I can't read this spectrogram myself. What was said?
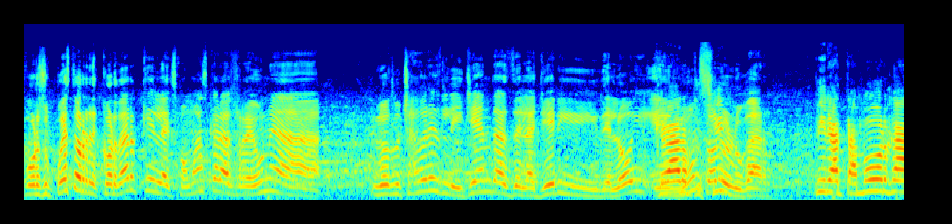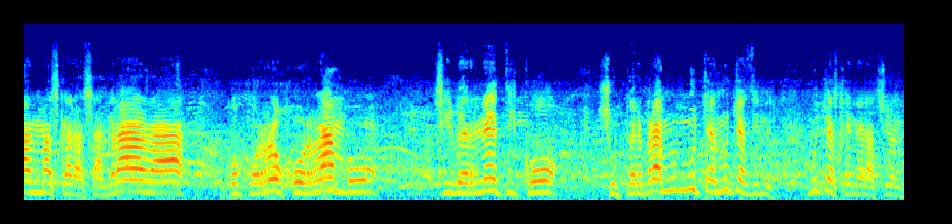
por supuesto recordar que la Expo Máscaras reúne a los luchadores leyendas del ayer y del hoy Claro en un solo sí. lugar. Pirata Morgan, Máscara Sagrada, Coco Rojo Rambo, Cibernético, Super muchas, muchas, muchas generaciones.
